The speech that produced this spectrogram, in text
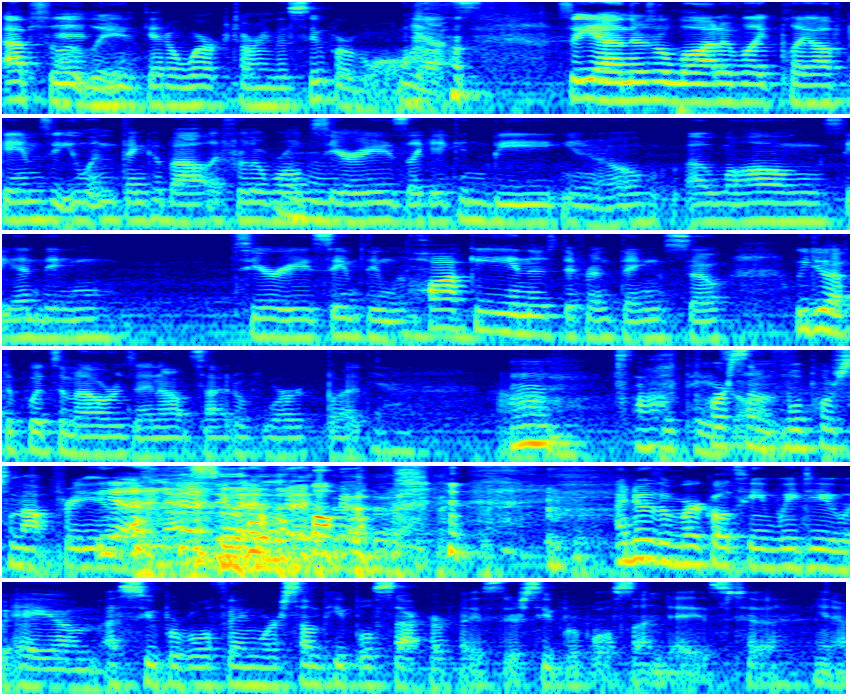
absolutely. And you get to work during the Super Bowl. Yes. So yeah, and there's a lot of like playoff games that you wouldn't think about, like for the World mm-hmm. Series. Like it can be, you know, a long standing series. Same thing with hockey and there's different things. So we do have to put some hours in outside of work, but. Yeah. Um, mm. oh, pour some. We'll push some out for you. Yeah. next Super Bowl. I know the Merkle team. We do a um, a Super Bowl thing where some people sacrifice their Super Bowl Sundays to you know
